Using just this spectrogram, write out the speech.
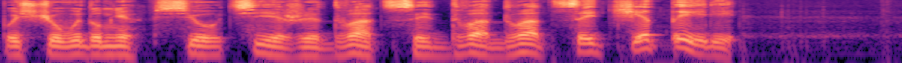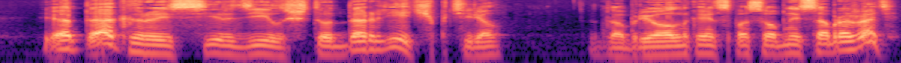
после чего выдал мне все те же двадцать два двадцать четыре. Я так рассердил, что дар речи потерял добрел, наконец, способность соображать.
